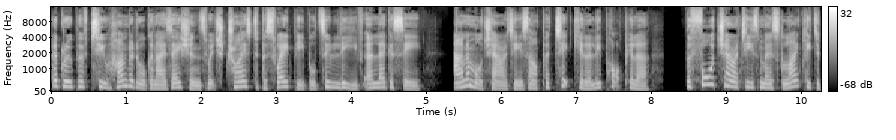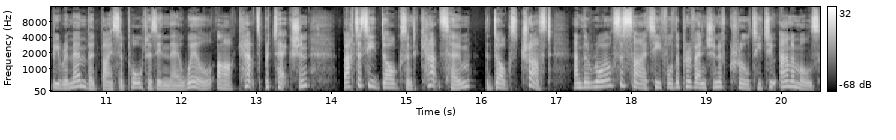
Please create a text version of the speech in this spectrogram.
a group of 200 organisations which tries to persuade people to leave a legacy. Animal charities are particularly popular. The four charities most likely to be remembered by supporters in their will are Cats Protection, Battersea Dogs and Cats Home, the Dogs Trust, and the Royal Society for the Prevention of Cruelty to Animals.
